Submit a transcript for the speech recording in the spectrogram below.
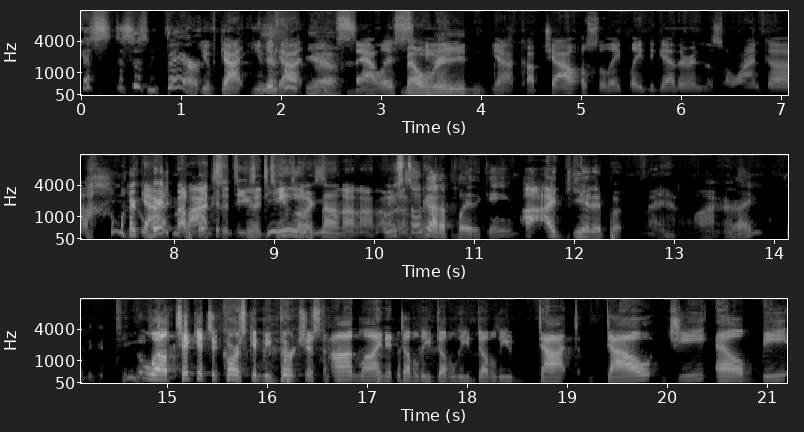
this. This isn't fair. You've got you've Yeah. got Yeah. Salas, Mel and, Reid yeah, Cup Chow. So they played together in the Solheim Cup. I'm like, got wait a minute. I'm lots looking of at these good teams. I'm like, no, no, no, no. Well, you still got to play the game, I, I get it, but man, alive, right? Pretty good team. Well, tickets, of course, can be purchased online at www.dowglbi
